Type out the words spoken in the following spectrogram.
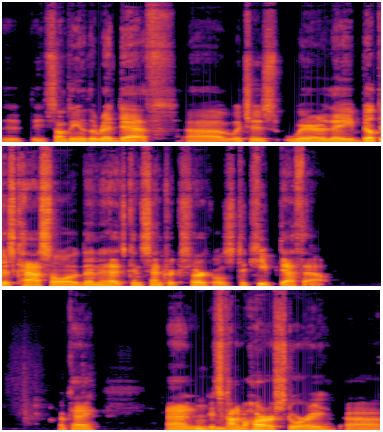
the, the, something of the Red Death, uh, which is where they built this castle, and then it has concentric circles to keep death out. Okay, and mm-hmm. it's kind of a horror story, uh,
